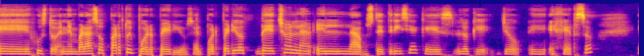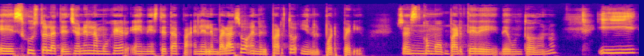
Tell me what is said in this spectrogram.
Eh, justo en embarazo, parto y puerperio. O sea, el puerperio, de hecho, en la, en la obstetricia, que es lo que yo eh, ejerzo, es justo la atención en la mujer en esta etapa, en el embarazo, en el parto y en el puerperio. O sea, es como parte de, un todo, ¿no? Y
